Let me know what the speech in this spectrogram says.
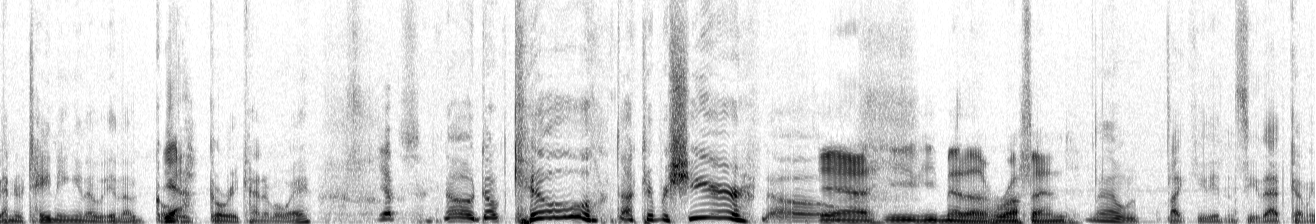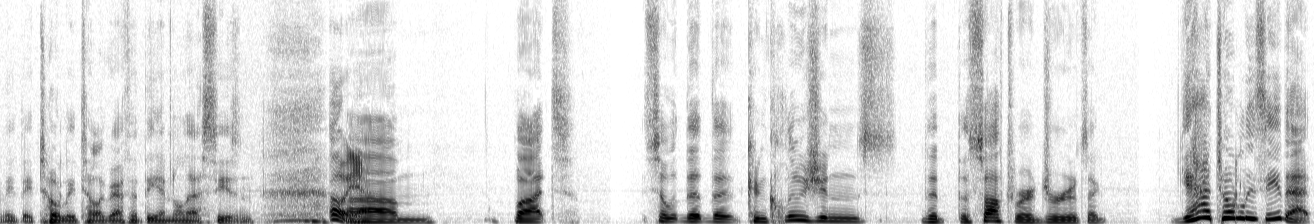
entertaining in a in a gory, Yeah. gory kind of a way. Yep. No, don't kill Doctor Bashir. No. Yeah, he, he met a rough end. No, like you didn't see that coming. They, they totally telegraphed at the end of last season. Oh yeah. Um, but so the the conclusions that the software drew, it's like, yeah, I totally see that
